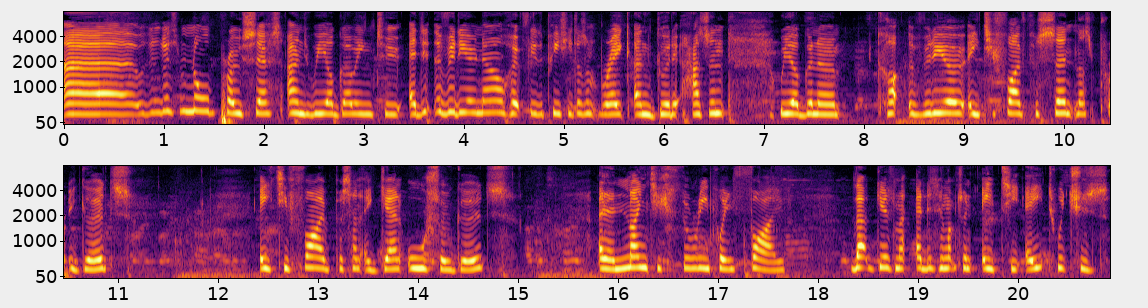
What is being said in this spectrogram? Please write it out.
Uh, we're going to go through the normal process and we are going to edit the video now. Hopefully the PC doesn't break and good it hasn't. We are going to cut the video 85%, that's pretty good. 85% again, also good and a 93.5. That gives my editing up to an 88, which is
